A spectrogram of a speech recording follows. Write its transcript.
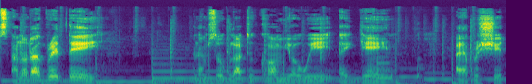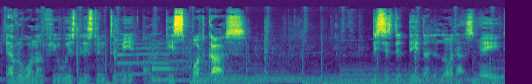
It's another great day, and I'm so glad to come your way again. I appreciate every one of you who is listening to me on this podcast. This is the day that the Lord has made,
